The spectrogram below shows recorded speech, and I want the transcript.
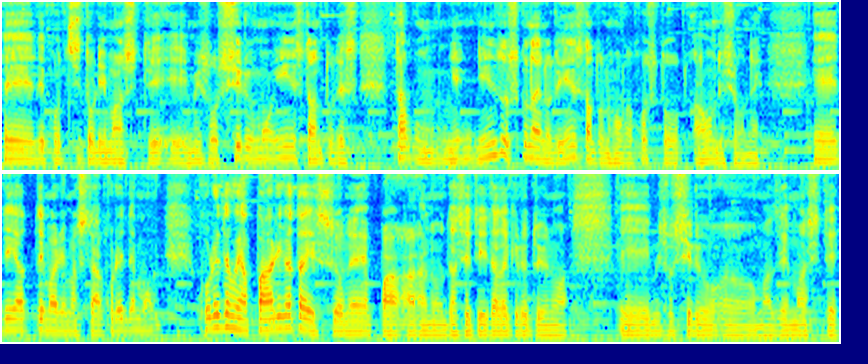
えー、でこっち取りまして、えー、味噌汁もインスタントです。多分人数少ないのでインスタントの方がコスト合うんでしょうね、えー、でやってまいりました。これでもこれでもやっぱありがたいですよね。やっぱあの出せていただけるというのは、えー、味噌汁を混ぜまして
